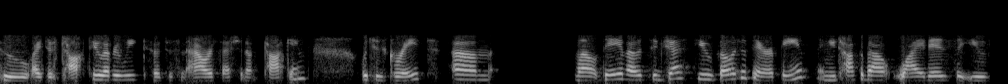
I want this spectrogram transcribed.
who I just talk to every week, so it's just an hour session of talking, which is great. Um, well, Dave, I would suggest you go to therapy and you talk about why it is that you've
